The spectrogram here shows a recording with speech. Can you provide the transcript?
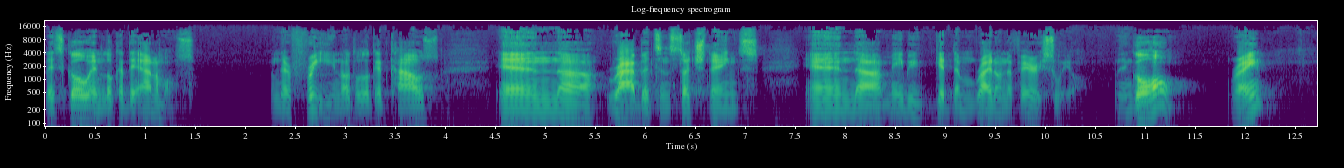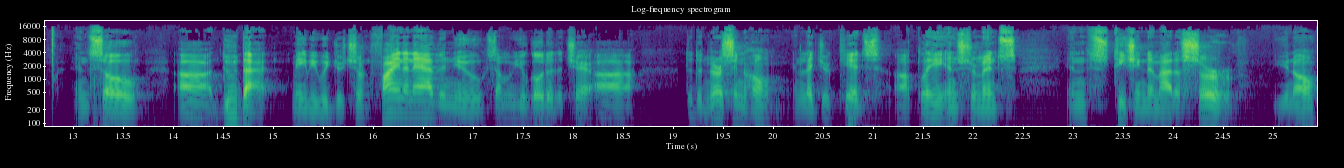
let's go and look at the animals. And they're free, you know, to look at cows and uh, rabbits and such things, and uh, maybe get them right on the Ferris wheel. And then go home, right? And so uh, do that maybe with your children. Find an avenue. Some of you go to the chair, uh, to the nursing home and let your kids uh, play instruments and teaching them how to serve. You know,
